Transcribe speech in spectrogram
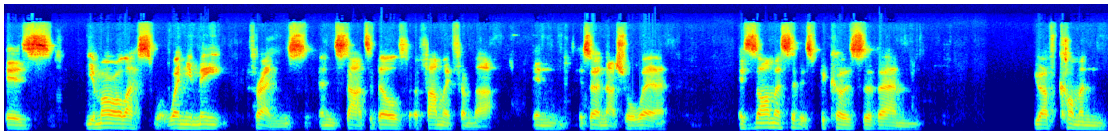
is you're more or less when you meet friends and start to build a family from that in its own natural way. It's almost if it's because of um you have common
